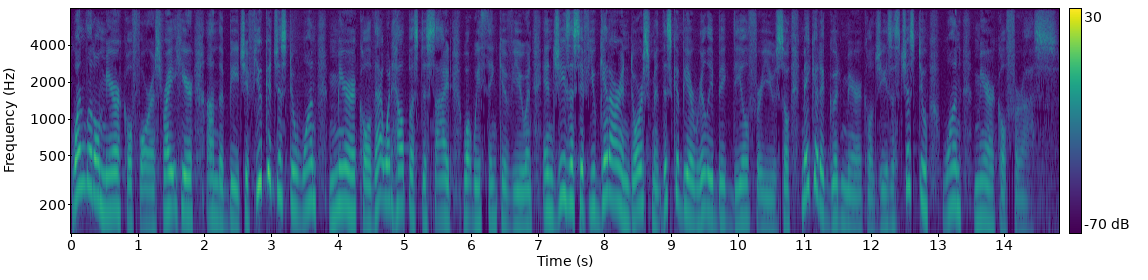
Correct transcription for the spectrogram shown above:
one little miracle for us right here on the beach. If you could just do one miracle, that would help us decide what we think of you. And, and Jesus, if you get our endorsement, this could be a really big deal for you. So make it a good miracle, Jesus. Just do one miracle for us.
